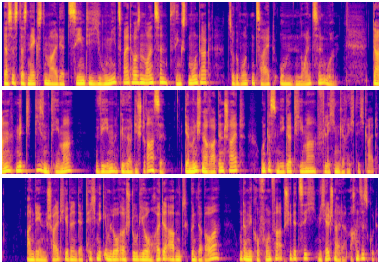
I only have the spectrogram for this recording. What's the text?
Das ist das nächste Mal der 10. Juni 2019, Pfingstmontag, zur gewohnten Zeit um 19 Uhr. Dann mit diesem Thema Wem gehört die Straße? Der Münchner Ratentscheid und das Megathema Flächengerechtigkeit. An den Schalthebeln der Technik im LoRa Studio heute Abend Günter Bauer und am Mikrofon verabschiedet sich Michael Schneider. Machen Sie es gut.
